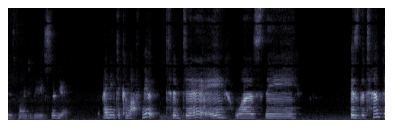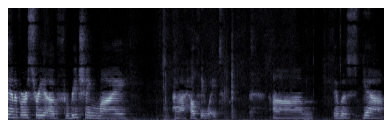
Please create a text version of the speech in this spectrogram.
is going to be Sivia. I need to come off mute. Today was the is the 10th anniversary of reaching my uh, healthy weight. Um, it was yeah,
